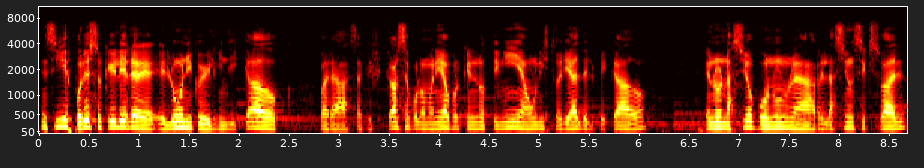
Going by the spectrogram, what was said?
en sí es por eso que Él era el único y el indicado para sacrificarse por la humanidad porque él no tenía un historial del pecado. Él no nació por una relación sexual.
